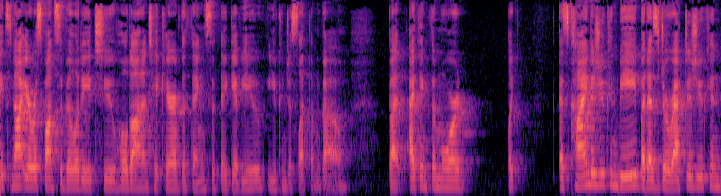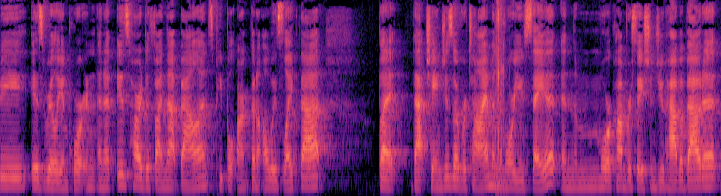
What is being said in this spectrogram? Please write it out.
it's not your responsibility to hold on and take care of the things that they give you. You can just let them go. But I think the more as kind as you can be, but as direct as you can be is really important. And it is hard to find that balance. People aren't going to always like that, but that changes over time. And the more you say it and the more conversations you have about it,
